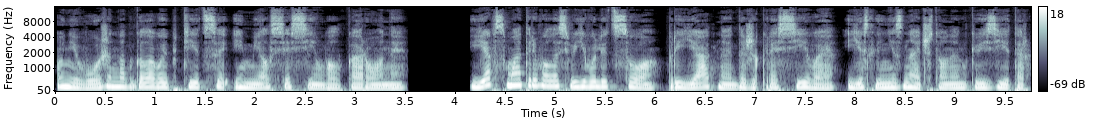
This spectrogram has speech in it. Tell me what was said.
У него же над головой птицы имелся символ короны. Я всматривалась в его лицо, приятное, даже красивое, если не знать, что он инквизитор.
